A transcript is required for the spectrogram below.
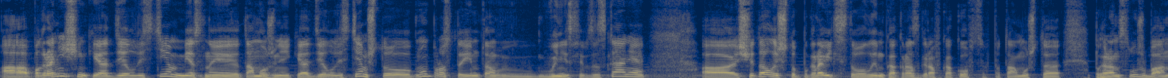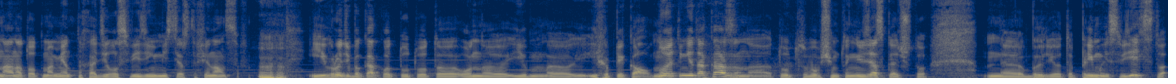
А пограничники отделались тем, местные таможенники отделались тем, что ну, просто им там вынесли взыскание. А, считалось, что покровительствовал им как раз граф Каковцев, потому что погранслужба, она на тот момент находилась в ведении Министерства финансов. Uh-huh. И вроде бы как вот тут вот э, он э, им, э, их опекал. Но это не доказано. Тут, в общем-то, нельзя сказать, что были это прямые свидетельства.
